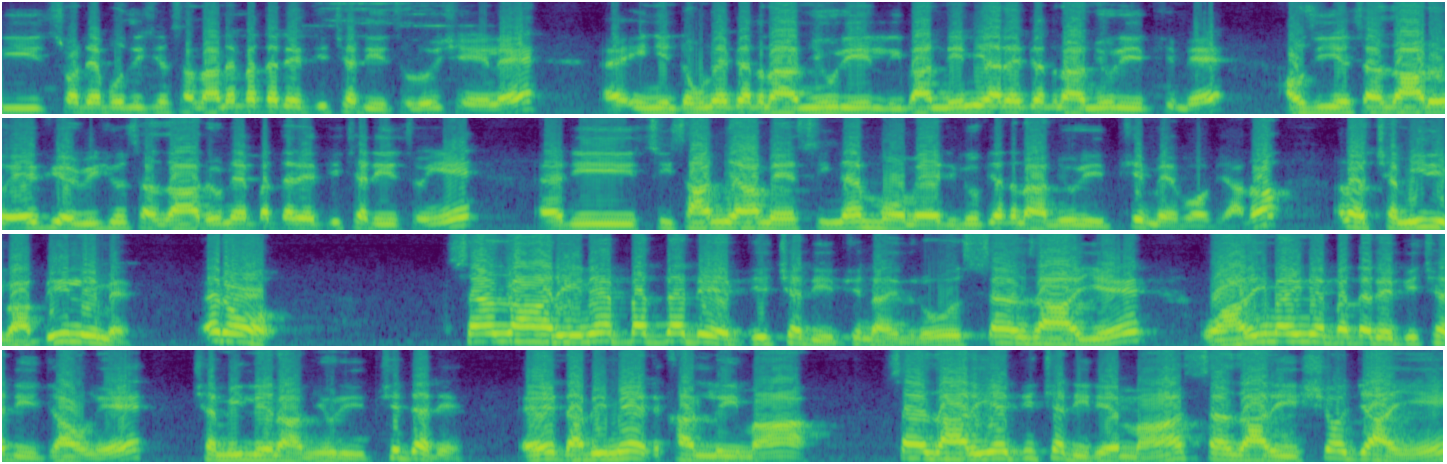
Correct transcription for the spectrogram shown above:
ဒီ throttle position sensor နဲ့ပတ်သက်တဲ့ပြစ်ချက်တွေဆိုလို့ရှိရင်လည်းအဲအင်ဂျင်တုံတဲ့ပြဿနာမျိုးတွေလီဗာနင်းမရတဲ့ပြဿနာမျိုးတွေဖြစ်မယ် အောက်ဆီဂျင်ဆန်ဆာတို့ air fuel ratio ဆန်ဆာတို့နဲ့ပတ်သက်တဲ့ပြစ်ချက်တွေဆိုရင်အဲဒီစီစားများမယ်စီနက်မော်မယ်ဒီလိုပြဿနာမျိုးတွေဖြစ်မယ်ပေါ့ဗျာเนาะအဲ့တော့ချက်မီးတွေပါပေးလင်းမယ်အဲ့တော့ စန်ဆာတွေနဲ့ပတ်သက်တဲ့ပြစ်ချက်တွေဖြစ်နိုင်တယ်လို့စန်ဆာရဲ့ဝါရီမိုင်းနဲ့ပတ်သက်တဲ့ပြစ်ချက်တွေကြောင့်လည်းချက်မီးလင်းတာမျိုးတွေဖြစ်တတ်တယ်အဲဒါပေမဲ့တစ်ခါတလေမှာစန်ဆာတွေရဲ့ပြစ်ချက်တွေထဲမှာစန်ဆာတွေရှော့ကြရင်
